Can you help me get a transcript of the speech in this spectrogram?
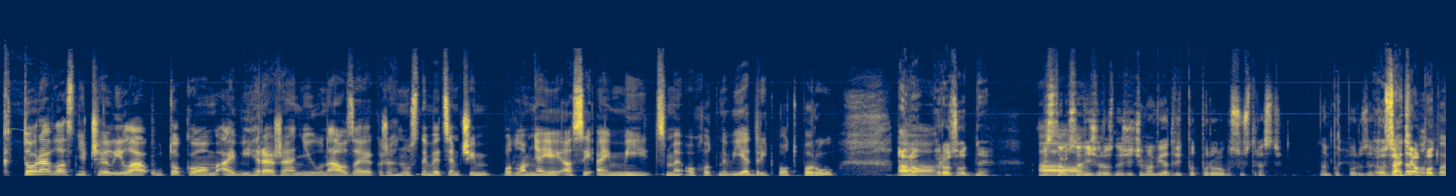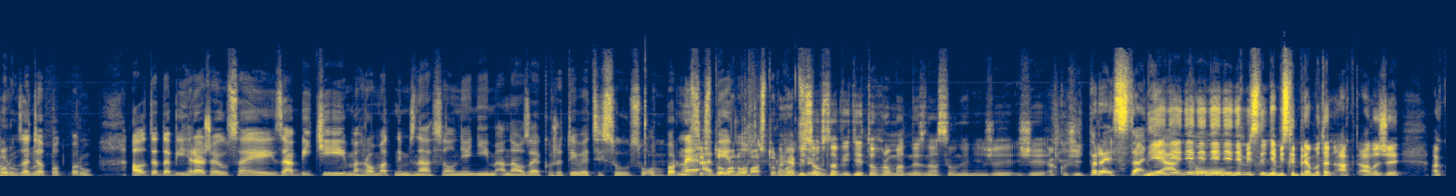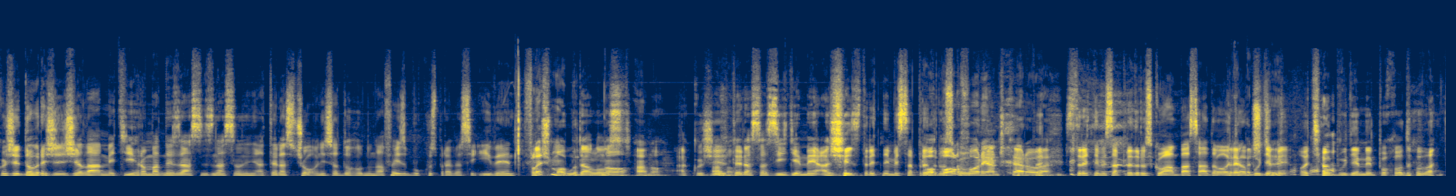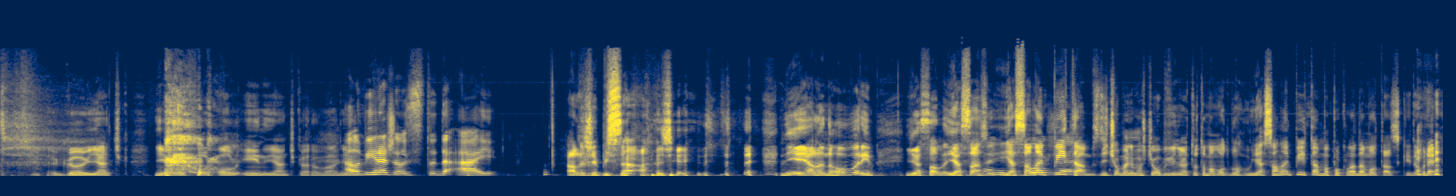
ktorá vlastne čelila útokom aj vyhrážaniu naozaj akože hnusným veciam, čím podľa mňa jej asi aj my sme ochotní vyjadriť podporu. Áno, uh, rozhodne. Nestalo sa nič hrozné, že či mám vyjadriť podporu alebo sústrasť. Len podporu zatiaľ. Zatiaľ podporu. Zatiaľ podporu. Ale teda vyhrážajú sa jej zabitím, hromadným znásilnením a naozaj akože tie veci sú, sú no, odporné. No, a, viedlo... a ja by som chcel vidieť to hromadné znásilnenie. Že, že akože... Prestaň, nie, nie, nie, nie, nie, nie, nemyslím, nemyslím priamo ten akt, ale že akože dobre, že želáme ti hromadné znásilnenie. A teraz čo? Oni sa dohodnú na Facebooku, spravia si event, Flashmob, udalosť. No, áno. Akože áno. teraz sa zídeme a že stretneme sa pred o, Ruskou... stretneme sa pred Ruskou ambasádou, odtiaľ budeme, odtiaľ budeme pochodovať k Jančk... Nie all, for, all in Jančkarová, nie? Ale vyhražali sa teda aj ale že by sa... Ale že, nie, ja len hovorím. Ja sa, ja sa, ja sa len pýtam. Z ničoho ma nemôžete obviňovať. Toto mám odblahu. Ja sa len pýtam a pokladám otázky. Dobre?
